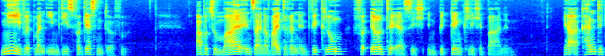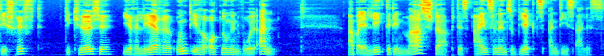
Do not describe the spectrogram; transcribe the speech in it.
Nie wird man ihm dies vergessen dürfen aber zumal in seiner weiteren Entwicklung verirrte er sich in bedenkliche Bahnen. Er erkannte die Schrift, die Kirche, ihre Lehre und ihre Ordnungen wohl an, aber er legte den Maßstab des einzelnen Subjekts an dies alles.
